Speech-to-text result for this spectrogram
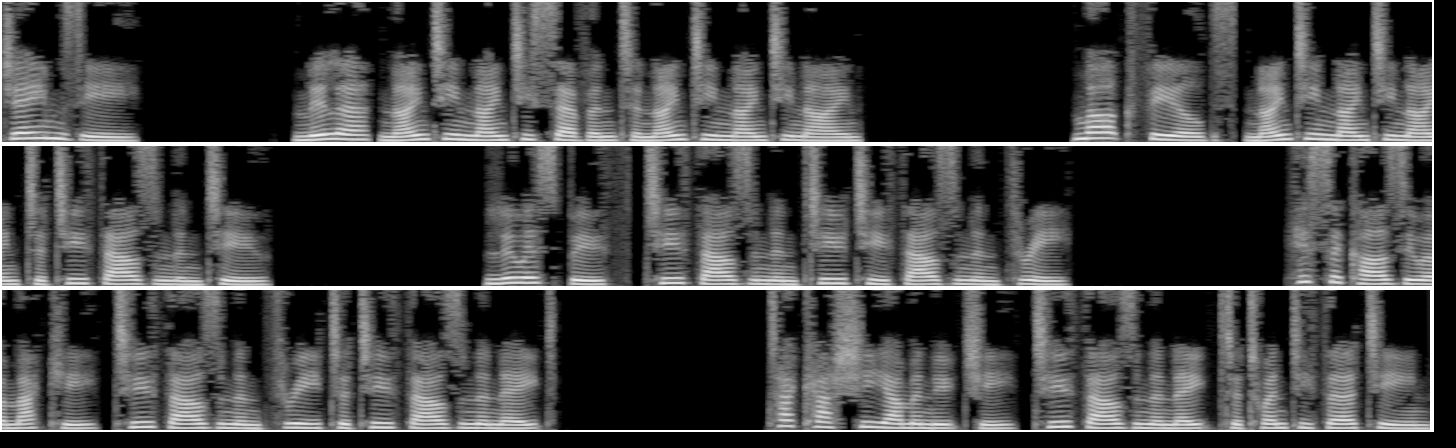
James E. Miller 1997 to 1999 Mark Fields 1999 to 2002 Lewis Booth 2002-2003 Hisakazu Imaki 2003 to 2008 Takashi Yamanouchi 2008 to 2013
